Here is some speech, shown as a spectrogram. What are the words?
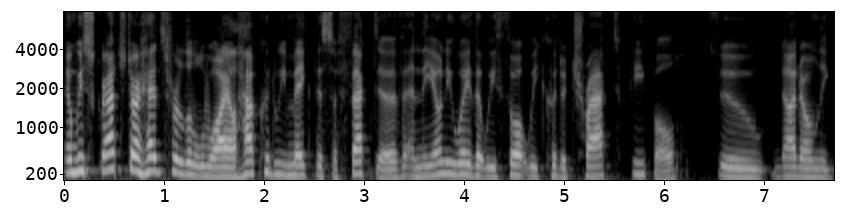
And we scratched our heads for a little while. How could we make this effective? And the only way that we thought we could attract people to not only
